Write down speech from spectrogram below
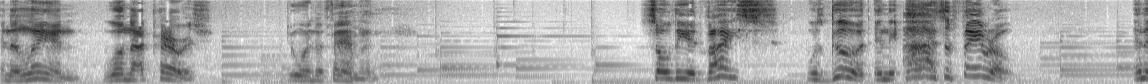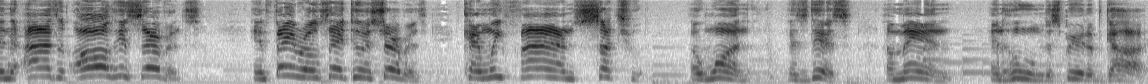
and the land will not perish during the famine. So the advice was good in the eyes of Pharaoh and in the eyes of all his servants. And Pharaoh said to his servants, Can we find such a one as this, a man in whom the Spirit of God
